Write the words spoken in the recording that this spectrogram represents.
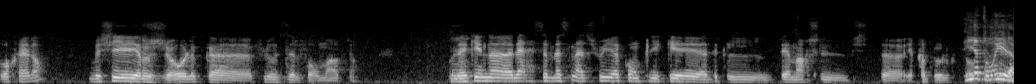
واخيلا باش يرجعوا لك آه، فلوس ديال ال formation. ولكن على حسب ما سمعت شوية compliqué هذاك ال démarche باش يقبلوا لك هي طويلة.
